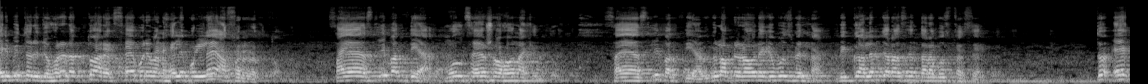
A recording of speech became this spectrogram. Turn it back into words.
এর ভিতরে জোহরে রক্ত আর এক ছায়া পরিমাণ হেলে পড়লে আসরে রক্ত। আসলি বাদ দিয়া, মূল ছায়া সহ না কিন্তু। ছায়া আসলি বাদ দিয়া, ওইগুলো আপনারা অনেকে বুঝবেন না। বিজ্ঞ আলেম যারা আছেন, তারা বুঝতেছেন। তো এক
